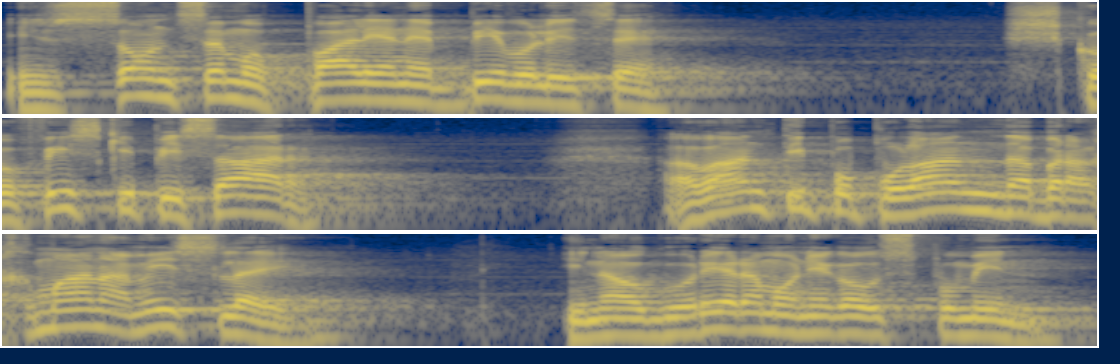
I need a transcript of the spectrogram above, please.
in soncem opaljene bivolice, škofijski pisar, avanti populanda brahmana mislej, inauguriramo njegov spomin.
